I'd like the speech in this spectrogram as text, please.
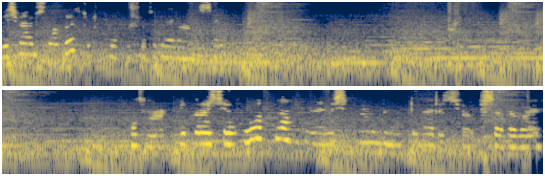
Візьмемо слабих, тут поки що тут не надо сейф. Ага, і короче, плотно, не вісьмемо, все, все, давай.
